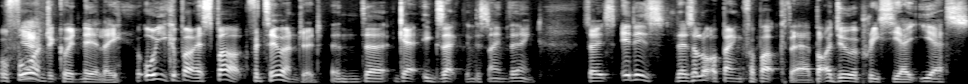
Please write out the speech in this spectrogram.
or four hundred quid nearly, or you could buy a Spark for two hundred and uh, get exactly the same thing. So it's it is there's a lot of bang for buck there, but I do appreciate yes,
